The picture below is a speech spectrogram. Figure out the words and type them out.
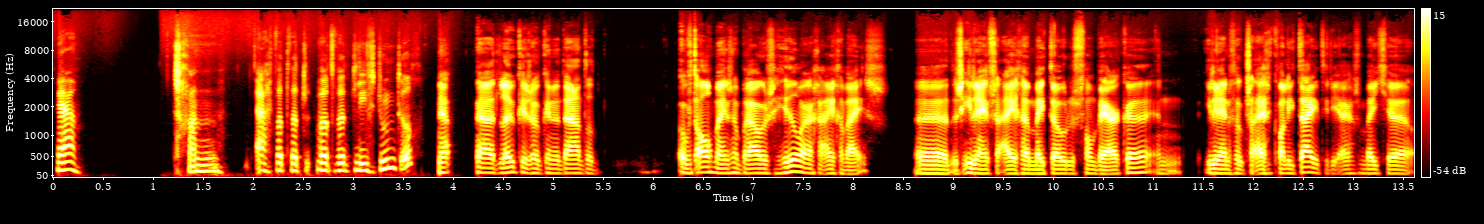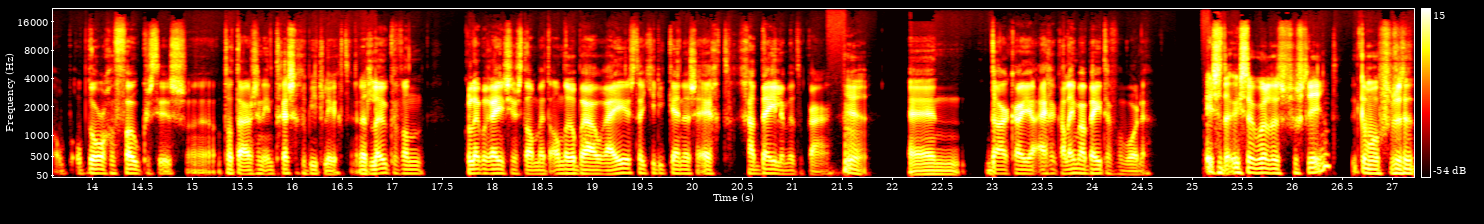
ja, het is gewoon eigenlijk wat we, het- wat we het liefst doen, toch? Ja, het leuke is ook inderdaad dat over het algemeen zijn brouwers heel erg eigenwijs. Eh, dus iedereen heeft zijn eigen methodes van werken. En iedereen heeft ook zijn eigen kwaliteiten die ergens een beetje op, op doorgefocust is. eh dat daar zijn interessegebied ligt. En het leuke van collaborations dan met andere brouwerijen is dat je die kennis echt gaat delen met elkaar. ja. En daar kan je eigenlijk alleen maar beter van worden. Is het, is het ook wel eens frustrerend? Ik kan me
